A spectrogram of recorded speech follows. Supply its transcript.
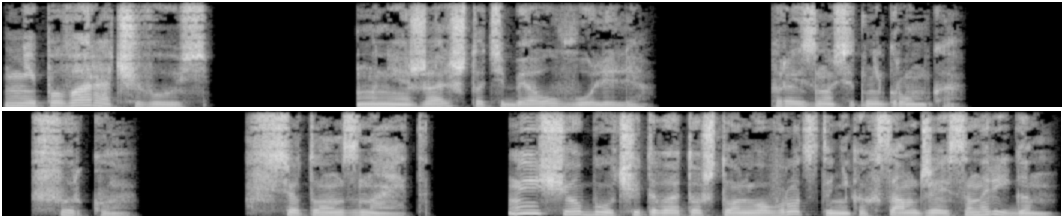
Не поворачиваюсь. Мне жаль, что тебя уволили произносит негромко. Фыркую. Все-то он знает. Еще бы, учитывая то, что у него в родственниках сам Джейсон Риган.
